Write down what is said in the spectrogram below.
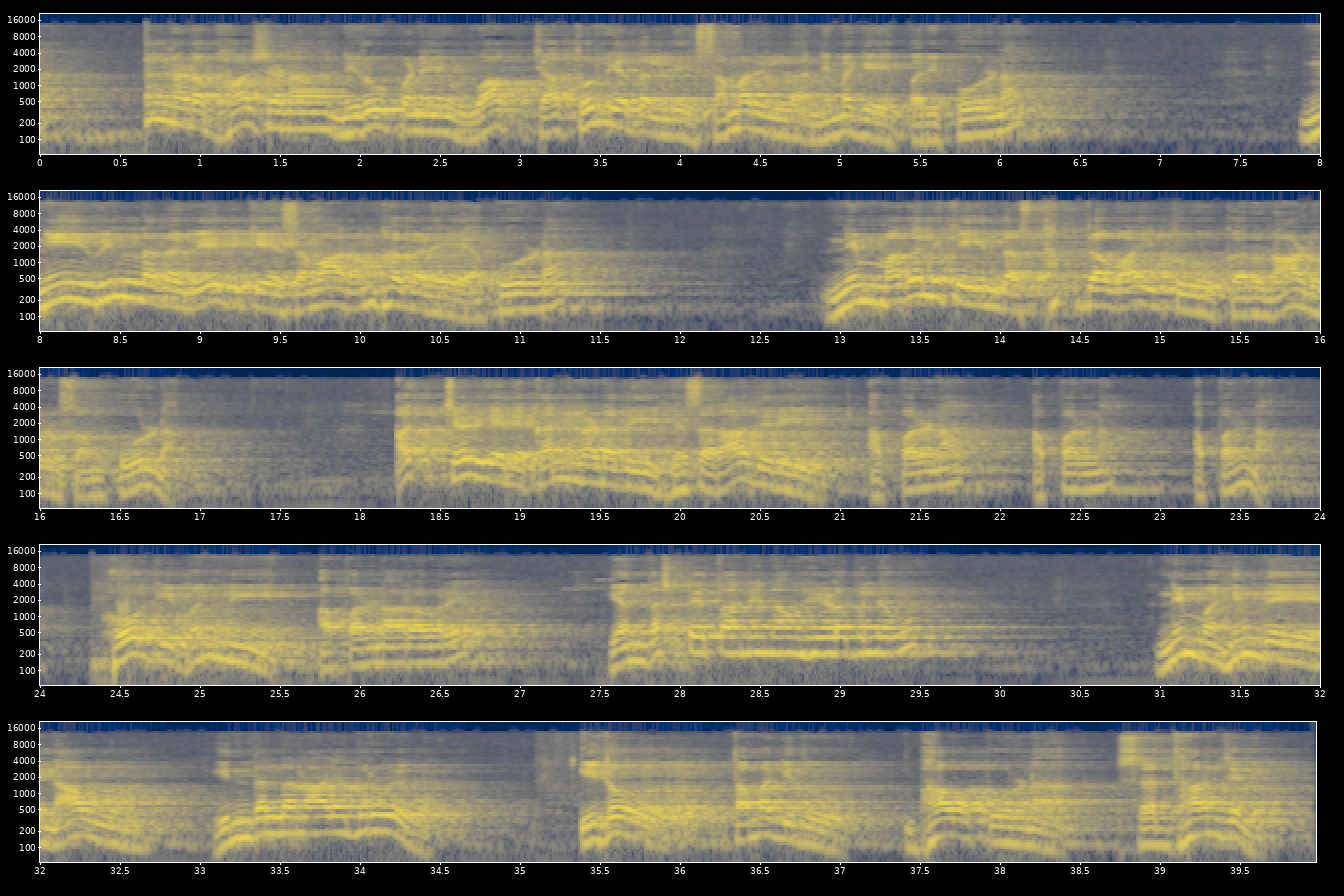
ಕನ್ನಡ ಭಾಷಣ, ನಿರೂಪಣೆ ವಾಕ್ ಚಾತುರ್ಯದಲ್ಲಿ ಸಮರಿಲ್ಲ ನಿಮಗೆ ಪರಿಪೂರ್ಣ. ನೀವಿಲ್ಲದ ವೇದಿಕೆ ಸಮಾರಂಭಗಳೇ ಅಪೂರ್ಣ. ನಿಮ್ಮಗಲಿಕೆಯಿಂದ ಸ್ತಬ್ಧವಾಯಿತು ಕರುನಾಡು ಸಂಪೂರ್ಣ. ಅಚ್ಚಳಿಯದೆ ಕನ್ನಡದಿ ಹೆಸರಾದಿರಿ. ಅಪರ್ಣ ಅಪರ್ಣ ಅಪರ್ಣ. ಹೋಗಿ ಬನ್ನಿ ಅಪರ್ಣಾರವರೇ. ಎಂದಷ್ಟೇ ತಾನೇ ನಾವು ಹೇಳಬಲ್ಲೆವು? ನಿಮ್ಮ ಹಿಂದೆಯೇ ನಾವು ಇಂದಲ್ಲ ನಾಳೆ ಬರುವೆವು. ಇದೋ ತಮಗಿದು ಭಾವಪೂರ್ಣ ಶ್ರದ್ಧಾಂಜಲಿ.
